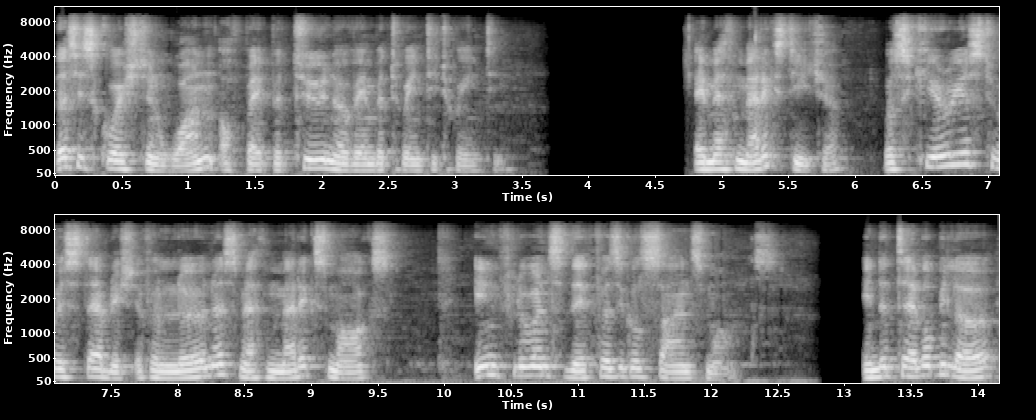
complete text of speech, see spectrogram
This is question 1 of paper 2 November 2020. A mathematics teacher was curious to establish if a learner's mathematics marks influence their physical science marks. In the table below,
